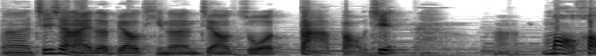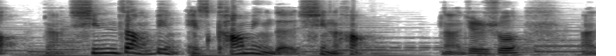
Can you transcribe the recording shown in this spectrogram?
嗯，接下来的标题呢叫做大保健啊冒号啊心脏病 is coming 的信号啊，就是说啊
